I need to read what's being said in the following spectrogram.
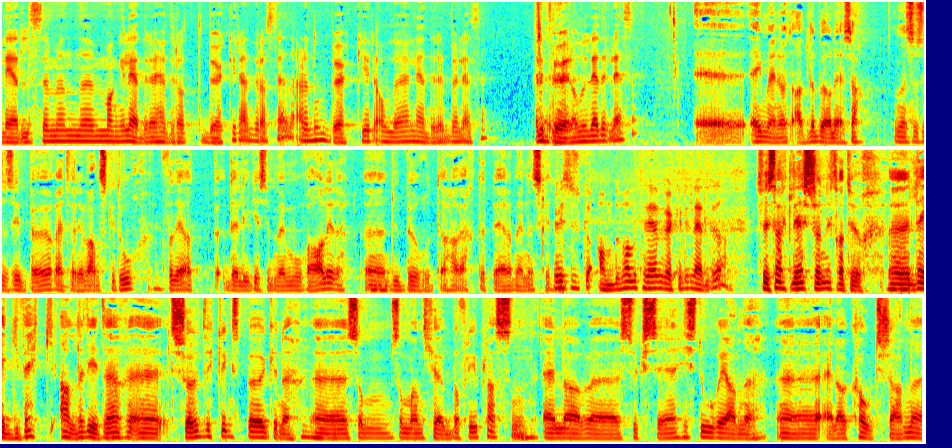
ledelse, men uh, mange ledere hevder at bøker er et bra sted. Er det noen bøker alle ledere bør lese? Eller bør alle ledere lese? Uh, jeg mener at alle bør lese. Men så syns jeg 'bør' er et veldig vanskelig ord. For det ligger så mye moral i det. Eh, du burde ha vært et bedre menneske. Men Hvis du skulle anbefale tre bøker til ledere, da? Så jeg sagt, Les skjønnlitteratur. Eh, legg vekk alle de der uh, selvutviklingsbøkene som, som, man kjøper på flyplassen, eller suksesshistoriene, eller coachene,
